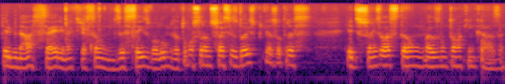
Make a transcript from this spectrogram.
terminar a série, né, que já são 16 volumes. Eu estou mostrando só esses dois porque as outras edições elas estão, elas não estão aqui em casa.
